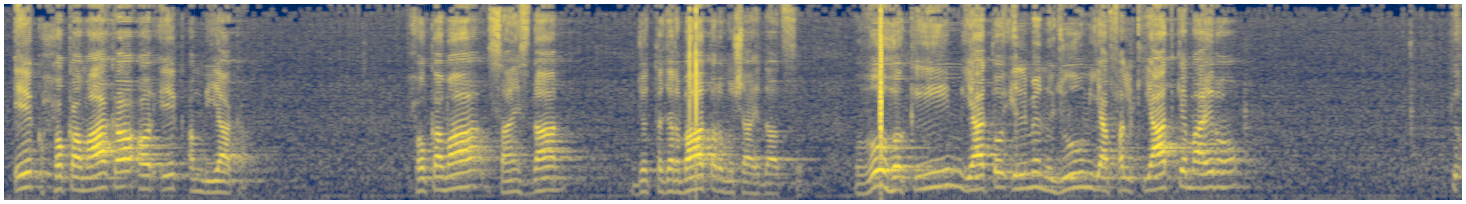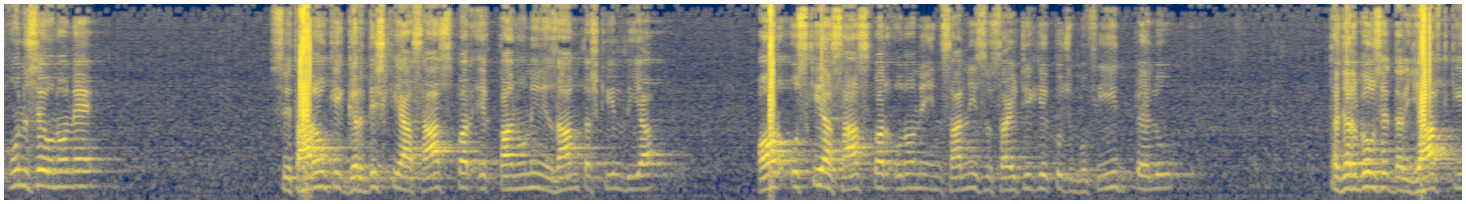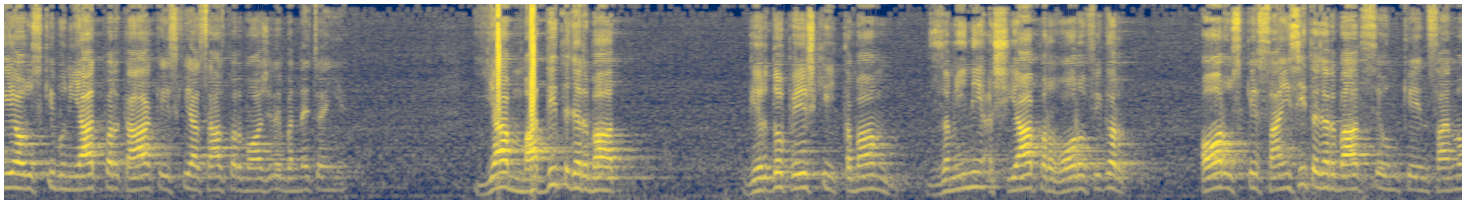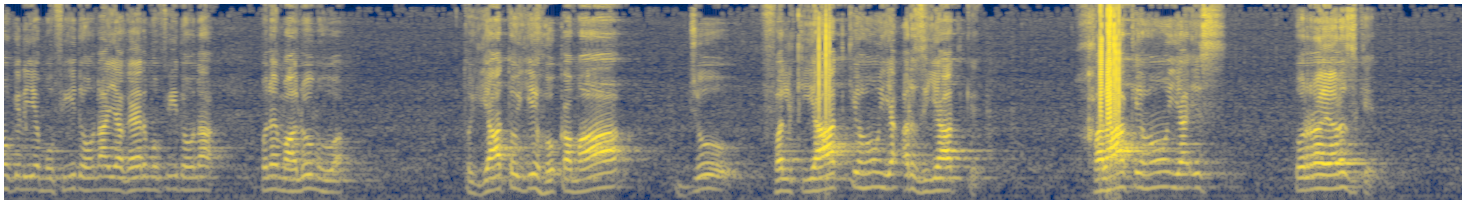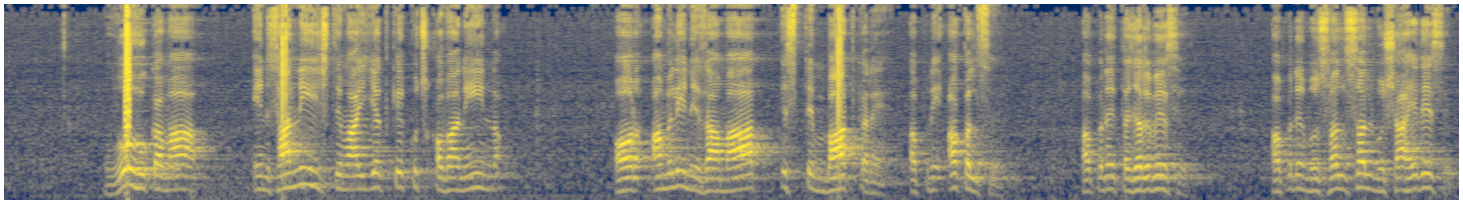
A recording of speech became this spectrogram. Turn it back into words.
ایک حکمہ کا اور ایک انبیاء کا۔ حکمہ سائنسدان جو تجربات اور مشاہدات سے۔ وہ حکیم یا تو علم نجوم یا فلکیات کے ماہر ہوں۔ کہ ان سے انہوں نے ستاروں کی گردش کی اساس پر ایک قانونی نظام تشکیل دیا۔ اور اس کی اساس پر انہوں نے انسانی سوسائٹی کے کچھ مفید پہلو تجربوں سے دریافت کیے اور اس کی بنیاد پر کہا کہ اس کی اساس پر معاشرے بننے چاہیے یا مادی تجربات گرد و پیش کی تمام زمینی اشیاء پر غور و فکر اور اس کے سائنسی تجربات سے ان کے انسانوں کے لیے مفید ہونا یا غیر مفید ہونا انہیں معلوم ہوا تو یا تو یہ حکمہ جو فلکیات کے ہوں یا ارضیات کے، خلا کے ہوں یا اس عرض کے، وہ حکمہ انسانی اجتماعیت کے کچھ قوانین اور عملی نظامات استمباد کریں اپنی عقل سے، اپنے تجربے سے، اپنے مسلسل مشاہدے سے،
